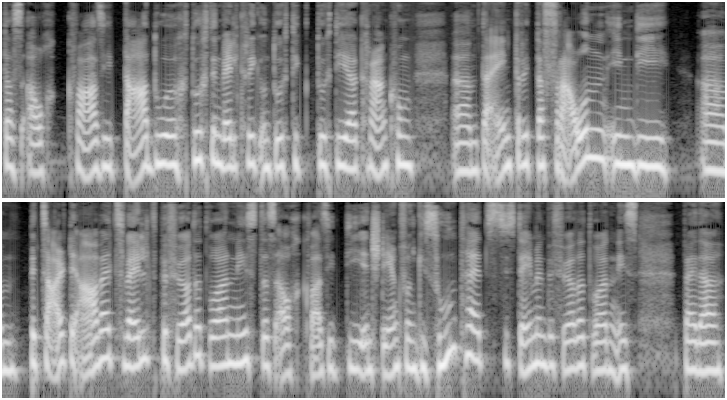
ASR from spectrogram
dass auch quasi dadurch, durch den Weltkrieg und durch die, durch die Erkrankung, ähm, der Eintritt der Frauen in die ähm, bezahlte Arbeitswelt befördert worden ist, dass auch quasi die Entstehung von Gesundheitssystemen befördert worden ist. Bei der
